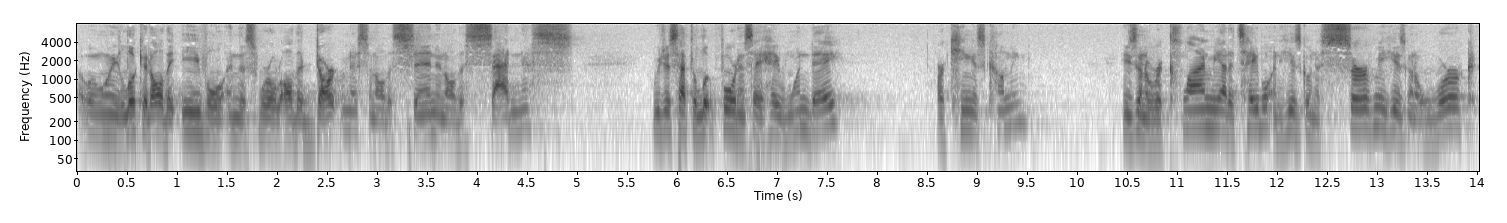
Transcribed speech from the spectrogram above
When we look at all the evil in this world, all the darkness and all the sin and all the sadness, we just have to look forward and say, hey, one day our King is coming. He's going to recline me at a table and he is going to serve me. He is going to work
